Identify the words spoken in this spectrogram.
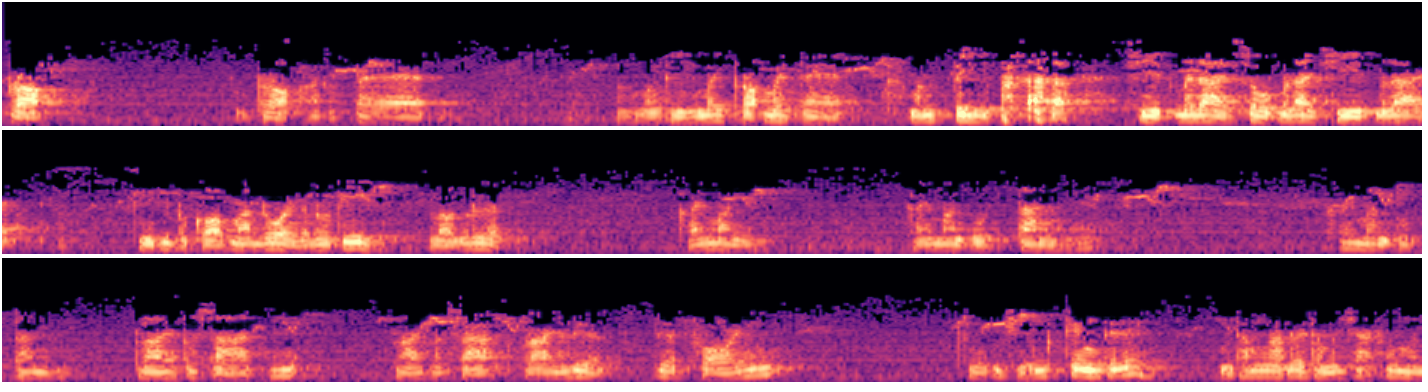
เปราะ เปราะแล้วก็แตก บางทีไม่เปราะไม่แตก มันตีบฉีดไม่ได้ สูบไม่ได้ฉีดไม่ได้ สิ่งที่ประกอบมาด้วยก็ดูที่หลอดเลือด ไขมัน ไขมันอุดตันเนี่ยไขมันอุดตัน ปลายประสาทเนี่ย ปลายประสาทปลายเลือด เลือดฝอย สูงเสียงเก่งเด้มันทำงานโดยธรรมชาติของมัน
